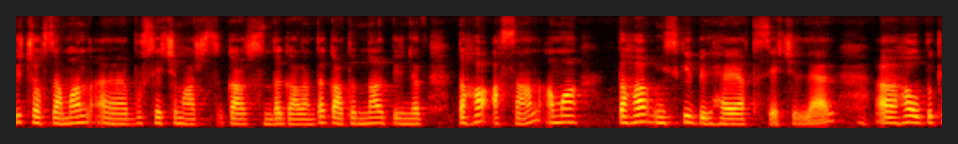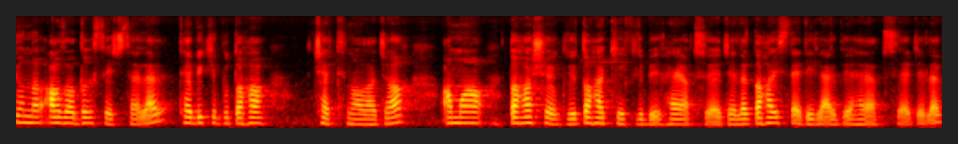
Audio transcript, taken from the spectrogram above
Bir çox zaman bu seçim qarşısında qalanda qadınlar bir növ daha asan, amma daha miskil bir həyatı seçirlər. Halbuki onlar azadlığı seçsələr, təbii ki, bu daha çətin olacaq, amma daha şövqlü, daha keyfli bir həyat sürəcəklər, daha istədikləri bir həyat sürəcəklər.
